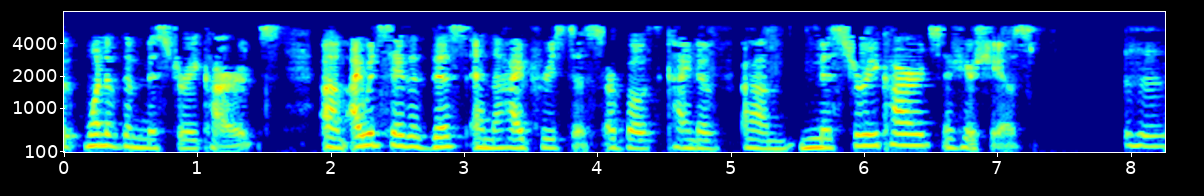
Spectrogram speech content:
the, one of the mystery cards. Um, I would say that this and the high priestess are both kind of um, mystery cards. Oh, here she is. Mm-hmm.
